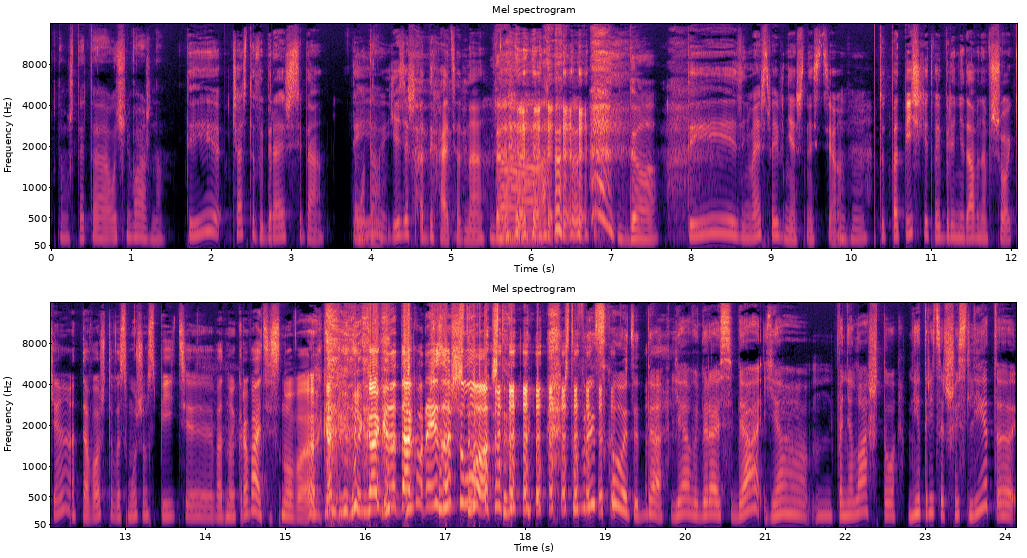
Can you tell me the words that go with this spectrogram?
потому что это очень важно. Ты часто выбираешь себя. Ты О, да. ездишь отдыхать одна. Да. Да. Ты занимаешься своей внешностью. Тут подписчики твои были недавно в шоке от того, что вы с мужем спите в одной кровати снова. Как, это так произошло? Что, что происходит, да. Я выбираю себя, я поняла, что мне 36 лет, э,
